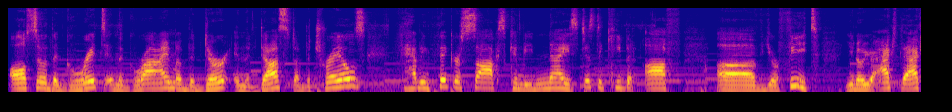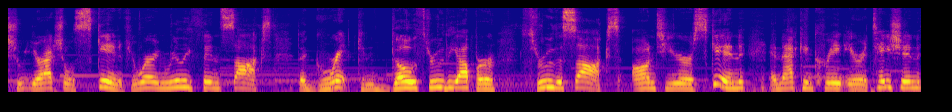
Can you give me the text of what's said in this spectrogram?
Also, the grit and the grime of the dirt and the dust of the trails having thicker socks can be nice just to keep it off of your feet. You know, your actual, actual your actual skin. If you're wearing really thin socks, the grit can go through the upper, through the socks onto your skin, and that can create irritation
